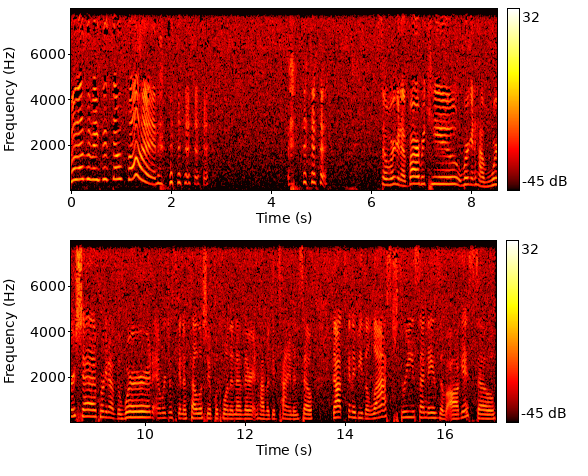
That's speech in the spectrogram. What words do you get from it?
that's what makes it so fun. So we're going to barbecue, we're going to have worship, we're going to have the word, and we're just going to fellowship with one another and have a good time. And so that's going to be the last three Sundays of August, so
